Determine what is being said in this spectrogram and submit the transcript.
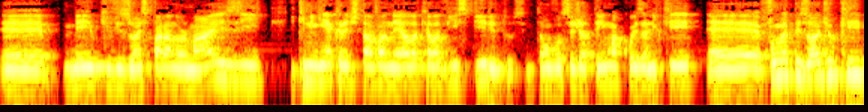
é, meio que visões paranormais e, e, que ninguém acreditava nela que ela via espíritos. Então você já tem uma coisa ali que é, foi um episódio que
